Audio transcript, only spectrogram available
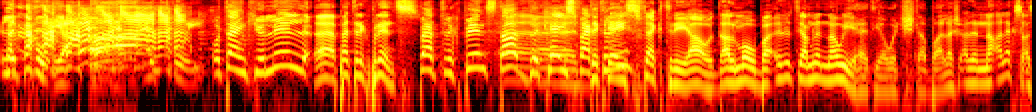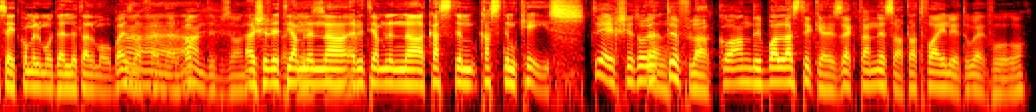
L-fuja. U thank you lil Eh, Patrick Prince. Patrick Pins ta' The Case Factory. The Case Factory, għaw, dal-moba, irrit jamlinna wieħed jew iċ ta' bala, għalinna għalek saqsejtkom il-modelli tal-moba, iżda f'ħar darba. Ah, Għandi bżonn. Għax irrit jamlinna, irrit jamlinna custom, custom case. Tieħ xi tul it-tifla, ko għandi balla stickers hekk tan-nisa ta' tfajliet u hekk fuq.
